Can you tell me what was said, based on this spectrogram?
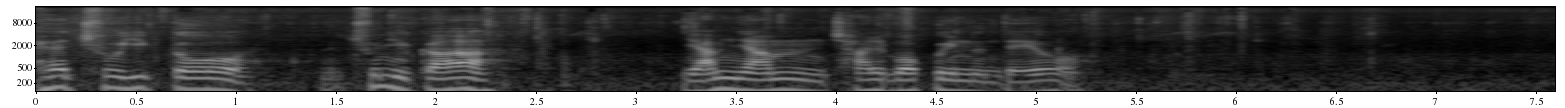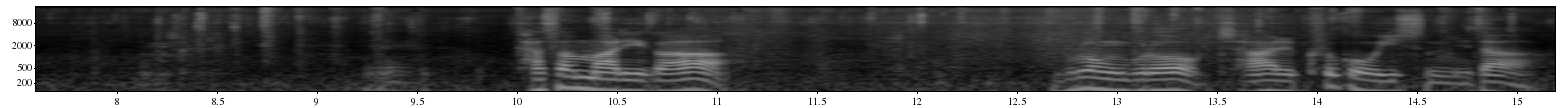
배추 잎도 주니까 얌얌 잘 먹고 있는데요. 예, 다섯 마리가 무럭무럭 잘 크고 있습니다.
